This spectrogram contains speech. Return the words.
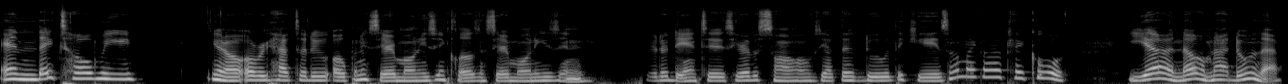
And they told me, you know, oh, we have to do opening ceremonies and closing ceremonies and here are the dances, here are the songs, you have to do it with the kids. And I'm like, oh, okay, cool. Yeah, no, I'm not doing that.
